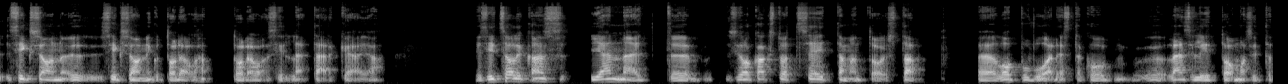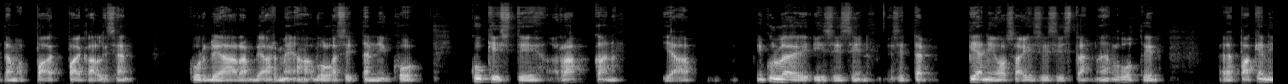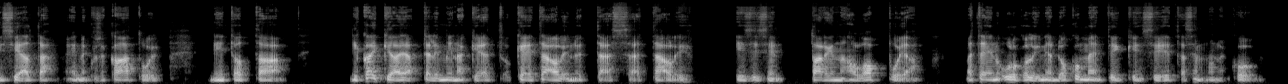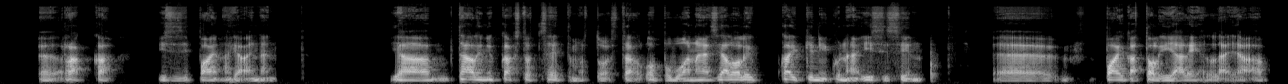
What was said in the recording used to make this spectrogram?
siksi on, siksi on niin kuin todella, todella sille tärkeää. Ja, ja sitten se oli myös jännä, että silloin 2017 loppuvuodesta, kun Länsiliitto oma sitten tämän paikallisen kurdi- ja arabiarmeijan avulla sitten niin kuin kukisti rakkan ja niin kuin löi ISISin. Ja sitten pieni osa ISISistä, luultiin, pakeni sieltä ennen kuin se kaatui, niin, tota, niin kaikki ajatteli minäkin, että okei, tämä oli nyt tässä, että tämä oli ISISin tarina on loppu. Ja mä tein ulkolinjan dokumentinkin siitä, semmoinen kuin Rakka, ISISin painajainen. Ja tämä oli nyt 2017 loppuvuonna ja siellä oli kaikki niin kuin nämä ISISin paikat oli jäljellä ja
